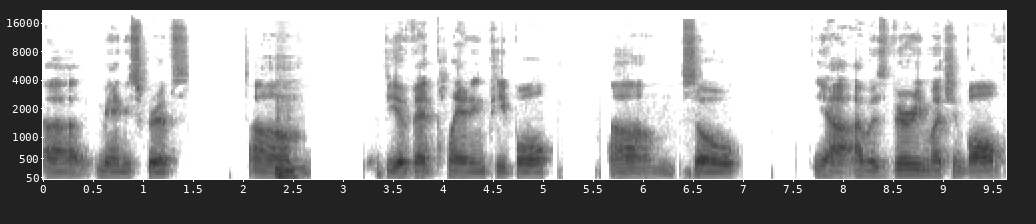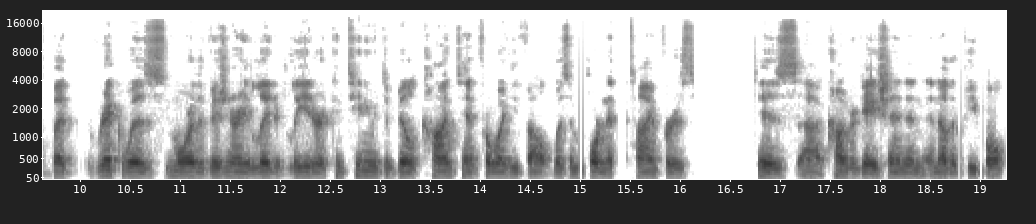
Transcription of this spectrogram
uh, manuscripts, mm-hmm. um, mm-hmm. the event planning people. Um, so, yeah, I was very much involved, but Rick was more the visionary leader, continuing to build content for what he felt was important at the time for his his uh, congregation and, and, other people.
